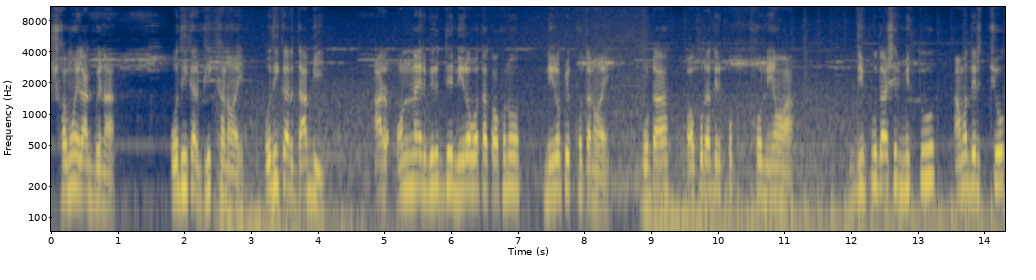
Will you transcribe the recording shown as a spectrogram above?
সময় লাগবে না। অধিকার ভিক্ষা নয়, অধিকার দাবি। আর অন্যায়ের বিরুদ্ধে নীরবতা কখনো নিরপেক্ষতা নয়, ওটা অপরাধের পক্ষ নেওয়া। দীপু দাসের মৃত্যু আমাদের চোখ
